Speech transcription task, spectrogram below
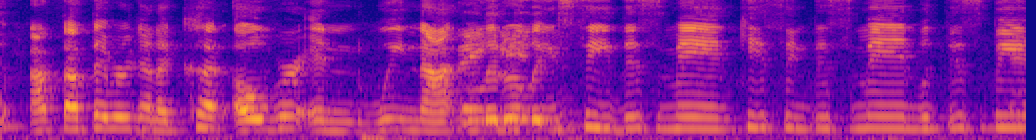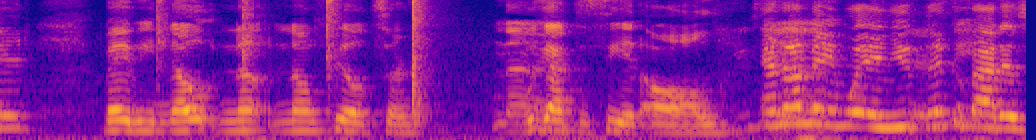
Uh-huh. I thought they were gonna cut over, and we not They literally didn't. see this man kissing this man with this beard. Baby, no, no, no filter. No. We got to see it all. And I mean, when you think see, about it, and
